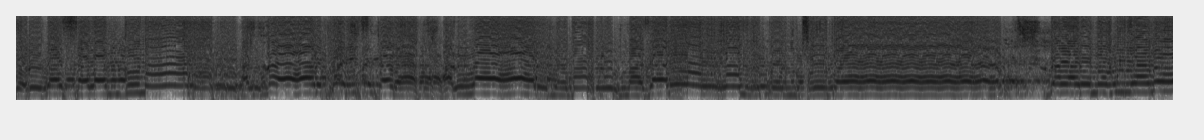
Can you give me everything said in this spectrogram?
দরুদা সালামগুলো আল্লাহর ফরিস্তারা আল্লাহর নবীর মাজারে পৌঁছে দেয়। দয়ার নবী আমার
